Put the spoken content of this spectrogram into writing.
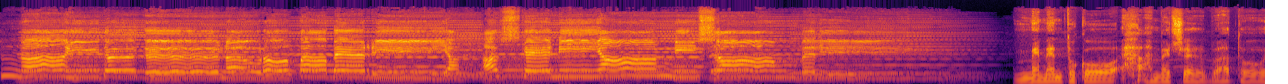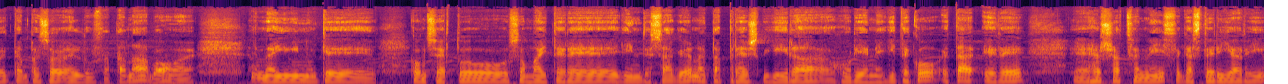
Nahi dugun Europa berria azkenian izan beri mementoko ametxe bat, eta paso heldu zatana, bon, eh, nahi nuke konzertu zomaitere egin dezagen, eta presk gira horien egiteko, eta ere eh, hersatzen niz gazteriari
